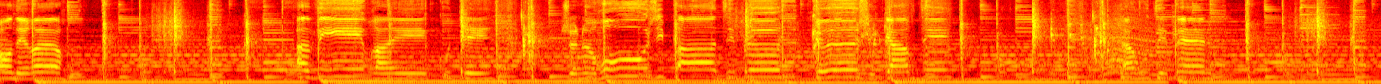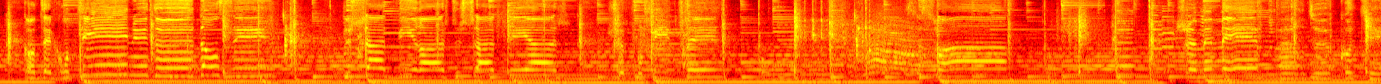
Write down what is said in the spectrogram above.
tant d'erreurs à vivre, à écouter. Je ne rougis pas des bleus que j'ai gardés. La route est belle quand elle continue de danser. De chaque virage, de chaque péage, je profiterai. Ce soir, je mets mes peurs de côté.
